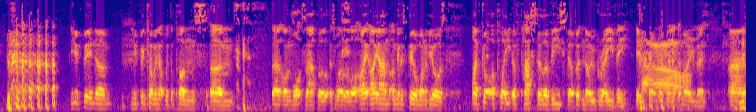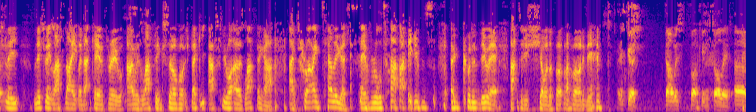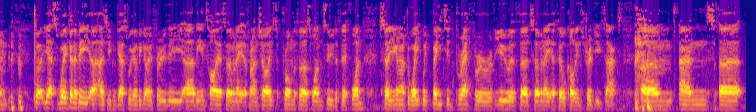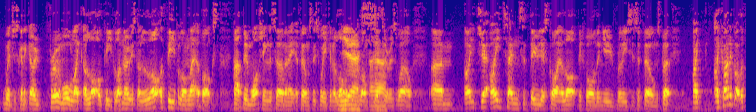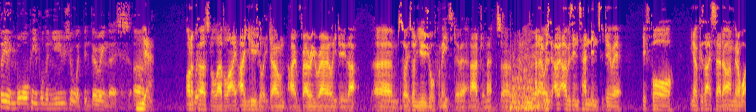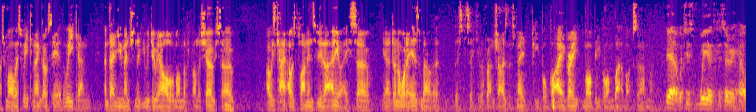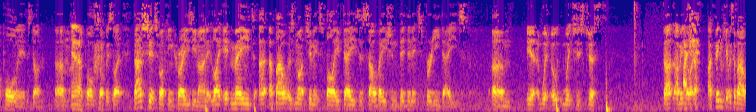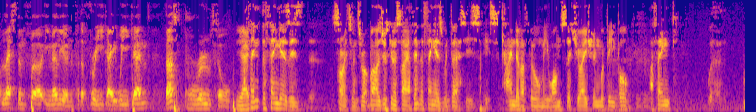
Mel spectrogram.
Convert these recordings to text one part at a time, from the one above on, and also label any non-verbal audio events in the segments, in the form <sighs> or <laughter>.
<laughs> You've been um, you've been coming up with the puns um, uh, on WhatsApp as well a lot. I, I am. I'm going to steal one of yours. I've got a plate of pasta la vista, but no gravy in front of me at the moment. Um, literally, literally last night when that came through, I was laughing so much. Becky asked me what I was laughing at. I tried telling her several <laughs> times and couldn't do it. I Had to just show her the pho- my phone in the end. It's good. That was fucking solid. Um, <laughs> but yes, we're going to be, uh, as you can guess, we're going to be going through the uh, the entire Terminator franchise from the first one to the fifth one. So you're going to have to wait with bated breath for a review of uh, Terminator Phil Collins Tribute Act. Um, <laughs> and uh, we're just going to go through them all. Like a lot of people, I've noticed a lot of people on Letterboxd have been watching the Terminator films this week, and a lot Yes. of people on Twitter as well. Um, I, I tend to do this quite a lot before the new releases of films, but I I kind of got the feeling more people than usual had been doing this. Um, yeah. On a personal level, I, I usually don't. I very rarely do that. Um, so it's unusual for me to do it, and I've done it. So, and I was I, I was intending to do it before, you know, because I said, oh, I'm going to watch them all this week and then go see it at the weekend. And then you mentioned that you were doing all of them on the on the show, so Mm. I was kind I was planning to do that anyway. So yeah, I don't know what it is about the, this particular franchise that's made people, buy a great more people on Letterboxd certainly. Yeah, which is weird considering how poorly it's done. Um, Yeah. the box office, like that shit's fucking crazy, man. It like it made a- about as much in its five days as Salvation did in its three days. Um, yeah, which, which is just that. I mean, I- like, I, I think it was about less than thirty million for the three day weekend. That's brutal. Yeah. I think the thing is, is sorry to interrupt, but I was just going to say, I think the thing is with this is it's kind of a fool me once situation with people. I think uh,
